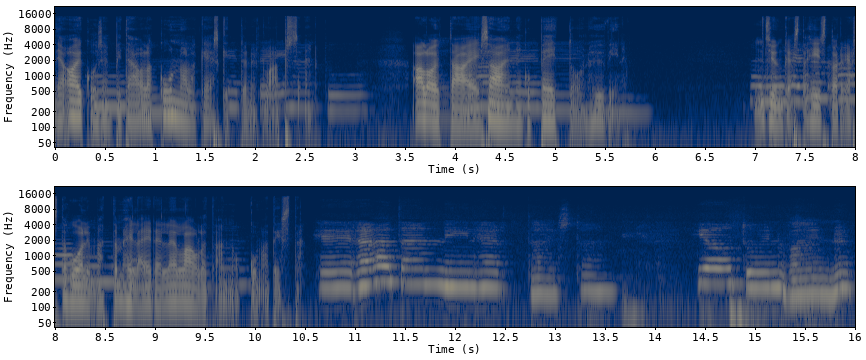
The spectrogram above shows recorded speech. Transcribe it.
ja aikuisen pitää olla kunnolla keskittynyt lapseen. Aloittaa ei saa ennen kuin peitto on hyvin. Synkästä historiasta huolimatta meillä edelleen lauletaan nukkumatista. Herätän niin hertaistan, joutuin vain nyt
